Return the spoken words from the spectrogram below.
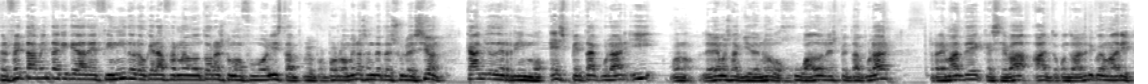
Perfectamente aquí queda definido lo que era Fernando Torres como futbolista, por, lo menos antes de su lesión. Cambio de ritmo espectacular y, bueno, le vemos aquí de nuevo, jugador espectacular remate que se va alto contra el Atlético de Madrid.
